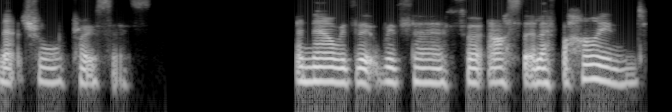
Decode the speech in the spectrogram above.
natural process. And now, with the with uh, for us that are left behind,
